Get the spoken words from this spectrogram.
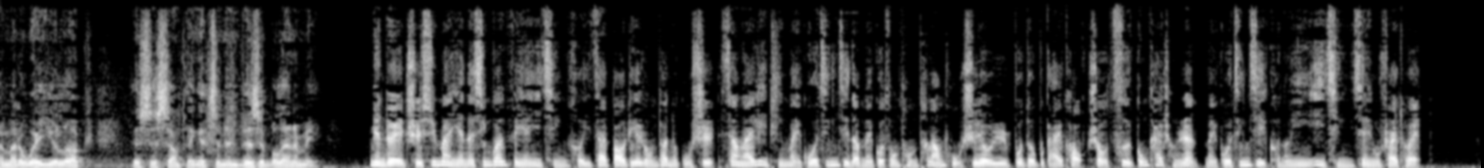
No matter where you look, this is something, it's an invisible enemy. 面对持续蔓延的新冠肺炎疫情和一再暴跌熔断的股市，向来力挺美国经济的美国总统特朗普十六日不得不改口，首次公开承认美国经济可能因疫情陷入衰退。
